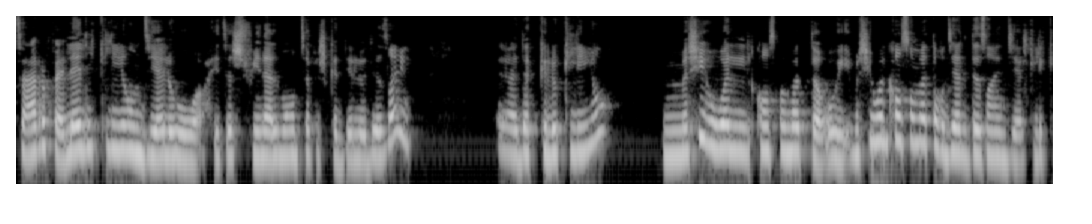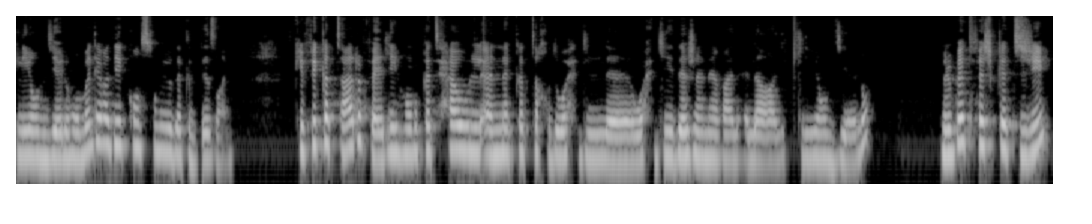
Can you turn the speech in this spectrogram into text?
تعرف على les clients ديالو هو حيتاش finalement انت فاش كدير le design هذاك le client ماشي هو ال consommateur oui ماشي هو ال consommateur ديال ال design ديالك. les clients ديالو هما اللي غادي يكونسوميو داك ال design كيف كتعرف عليهم؟ كتحاول أنك تاخذ واحد ال... واحد l'idée générale على les clients ديالو. من بعد فاش كتجي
